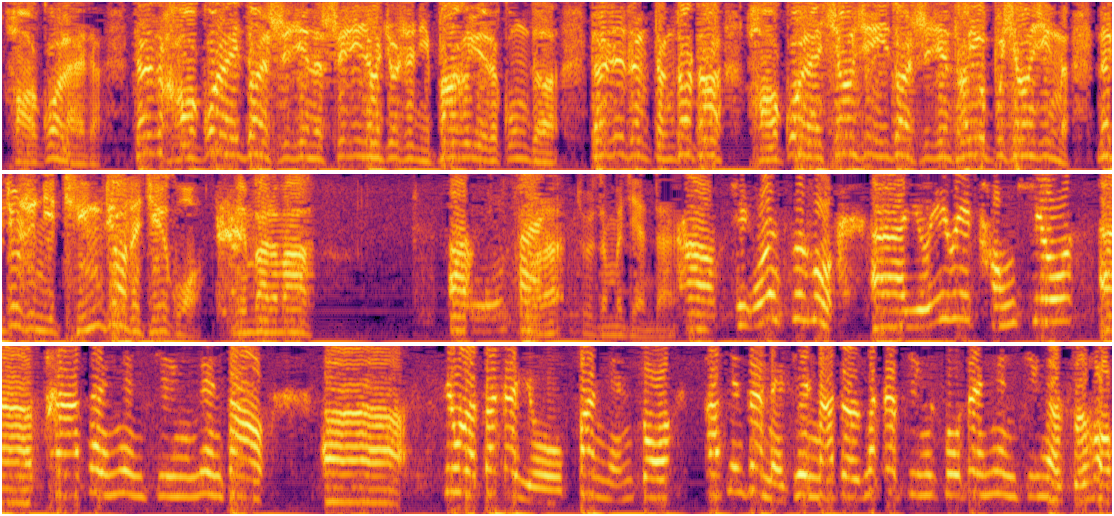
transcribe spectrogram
好过来的。但是好过来一段时间呢，实际上就是你八个月的功德。但是等等到他好过来，相信一段时间，他又不相信了，那就是你停掉的结果，明白了吗？啊，明白。好了，就这么简单。啊，请问师傅，呃，有一位同修，呃，他在念经念到呃修了大概有半年多，他现在每天拿着那个经书在念经的时候，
